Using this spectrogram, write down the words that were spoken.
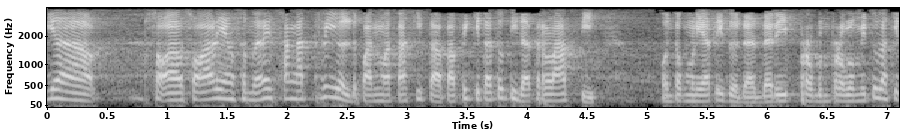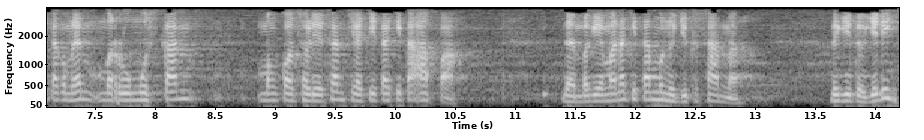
ya soal-soal yang sebenarnya sangat real depan mata kita, tapi kita tuh tidak terlatih untuk melihat itu. Dan dari problem-problem itulah kita kemudian merumuskan mengkonsolidasikan cita-cita kita apa dan bagaimana kita menuju ke sana. Begitu. Jadi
